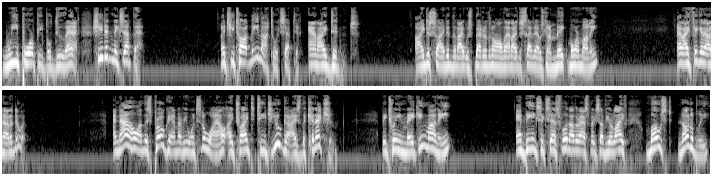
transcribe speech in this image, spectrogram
we poor people do that. She didn't accept that. And she taught me not to accept it, and I didn't. I decided that I was better than all that. I decided I was going to make more money. And I figured out how to do it. And now on this program, every once in a while, I try to teach you guys the connection between making money and being successful in other aspects of your life. Most notably,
